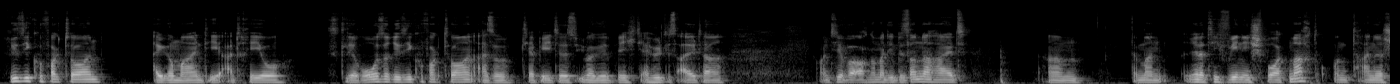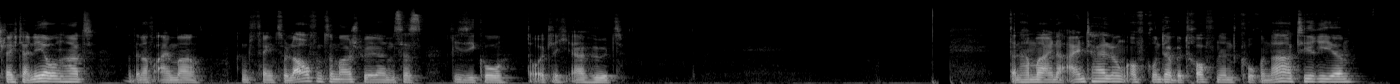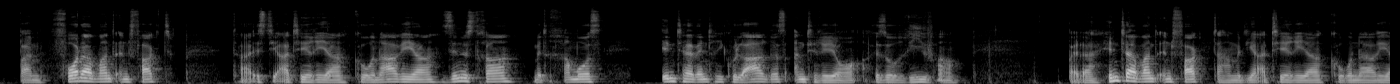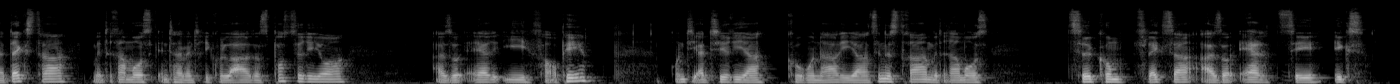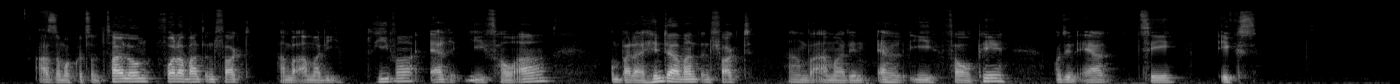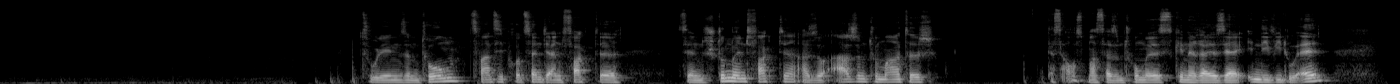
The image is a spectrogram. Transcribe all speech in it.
Risikofaktoren, allgemein die Arteriosklerose-Risikofaktoren, also Diabetes, Übergewicht, erhöhtes Alter. Und hier war auch nochmal die Besonderheit, ähm, wenn man relativ wenig Sport macht und eine schlechte Ernährung hat und dann auf einmal anfängt zu laufen zum Beispiel, dann ist das Risiko deutlich erhöht. Dann haben wir eine Einteilung aufgrund der betroffenen Koronararterie. Beim Vorderwandinfarkt, da ist die Arteria coronaria sinistra mit Ramus interventricularis anterior, also RIVA. Bei der Hinterwandinfarkt, da haben wir die Arteria coronaria dextra mit Ramus interventricularis posterior, also RIVP. Und die Arteria coronaria sinistra mit Ramus circumflexa, also RCX. Also nochmal kurz Unterteilung. Vorderwandinfarkt haben wir einmal die RIVA, R-I-V-A. Und bei der Hinterwandinfarkt haben wir einmal den RIVP und den RCX. Zu den Symptomen. 20% der Infarkte sind stumme Infarkte, also asymptomatisch. Das Ausmaß der Symptome ist generell sehr individuell.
